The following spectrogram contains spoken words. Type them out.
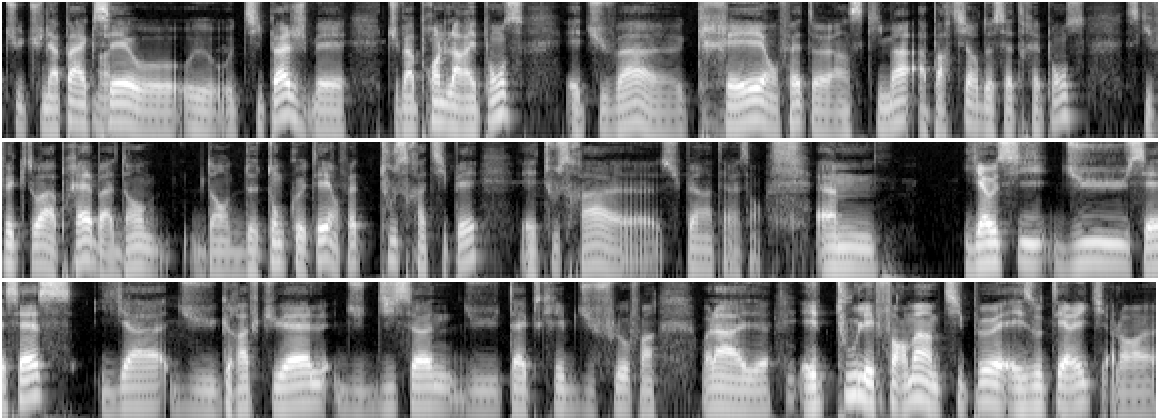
tu, n'as pas accès au, typage, mais tu vas prendre la réponse et tu vas euh, créer en fait un schema à partir de cette réponse, ce qui fait que toi après, bah, dans, dans, de ton côté, en fait, tout sera typé et tout sera super intéressant. Il y a aussi du CSS, il y a du GraphQL, du JSON, du TypeScript, du Flow, enfin voilà, euh, et tous les formats un petit peu ésotériques. Alors, euh,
